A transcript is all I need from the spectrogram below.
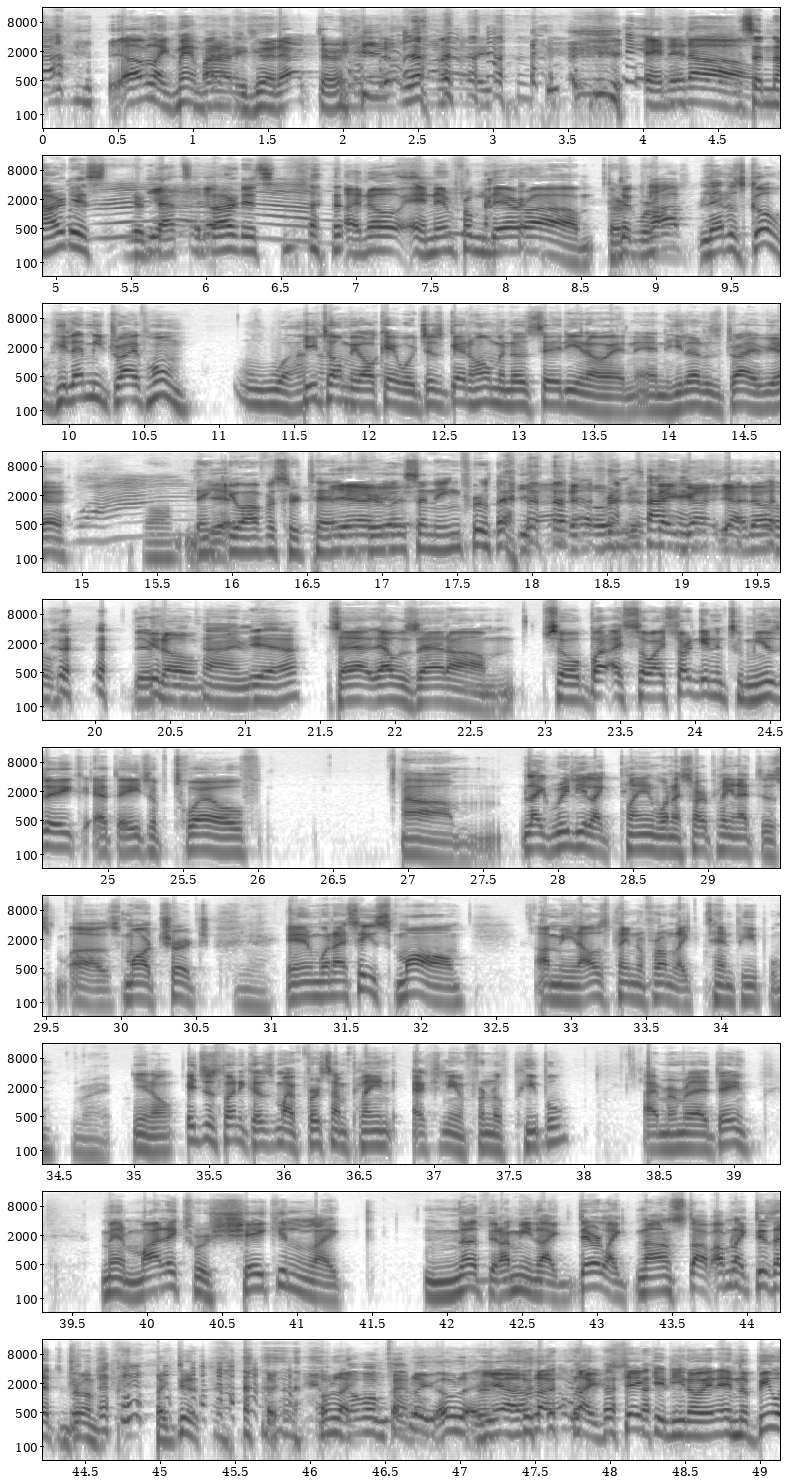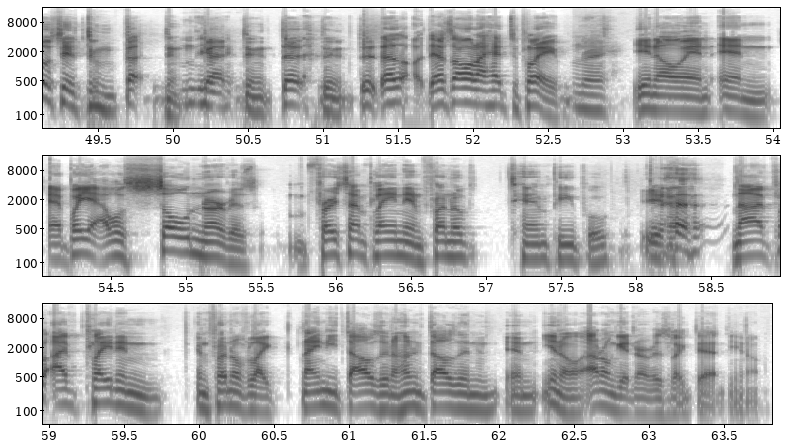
I'm like, man, my dad's a good actor, you know. and then uh, It's an artist. Your dad's an artist. I know. And then from there, um, the world. cop let us go. He let me drive home. Wow. He told me, okay, well, just get home in the city, you know, and, and he let us drive. Yeah. Wow. Well, thank Yeah. you, Officer Ted. Yeah, you're yeah. listening for that. Yeah, I know. Thank times. God. Yeah, I know. Different you know, times. Yeah. so that, that was that. Um, so, but I, so I started getting into music at the age of 12. Um, like really like playing when I started playing at this uh, small church. Yeah. And when I say small, I mean, I was playing in front of like 10 people. Right. You know, it's just funny because it's my first time playing actually in front of people. I remember that day man, my legs were shaking like nothing. I mean, like they're like nonstop. I'm like this at the drums, like this. I'm like, I'm like, I'm like yeah, I'm like, I'm like shaking, you know. And, and the beat was just dun, da, dun, da, dun, da, dun, that's, that's all I had to play, right. you know. And and but yeah, I was so nervous. First time playing in front of ten people. Yeah. now I've, I've played in in front of like 90,000, 100,000 and you know, I don't get nervous like that, you know.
